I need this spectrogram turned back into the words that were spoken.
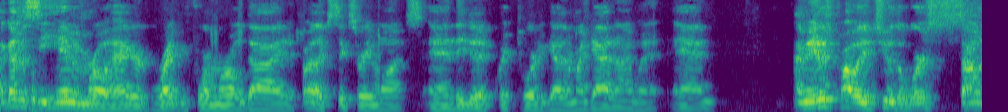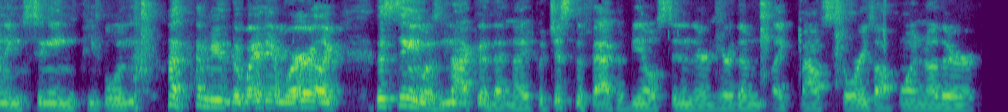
I got to see him and Merle Haggard right before Merle died, probably like six or eight months, and they did a quick tour together. My dad and I went, and I mean, it was probably two of the worst sounding singing people. In, I mean, the way they were, like the singing was not good that night, but just the fact of being able to sit in there and hear them like bounce stories off one another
